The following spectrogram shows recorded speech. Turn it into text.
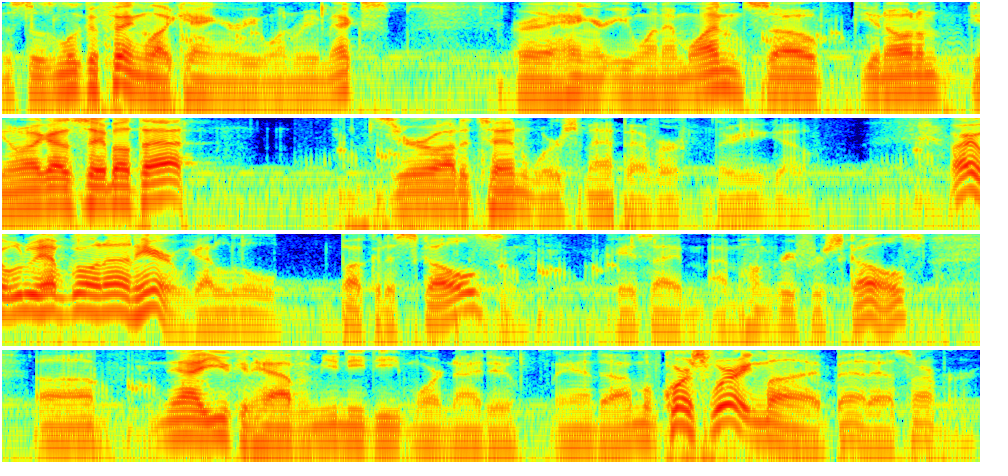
this doesn't look a thing like Hangar E1 Remix or a Hangar E1M1. So you know what I'm, you know what I got to say about that? Zero out of ten, worst map ever. There you go. All right, what do we have going on here? We got a little bucket of skulls. In case I'm, I'm hungry for skulls. Uh, yeah, you can have them. You need to eat more than I do. And I'm of course wearing my badass armor.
